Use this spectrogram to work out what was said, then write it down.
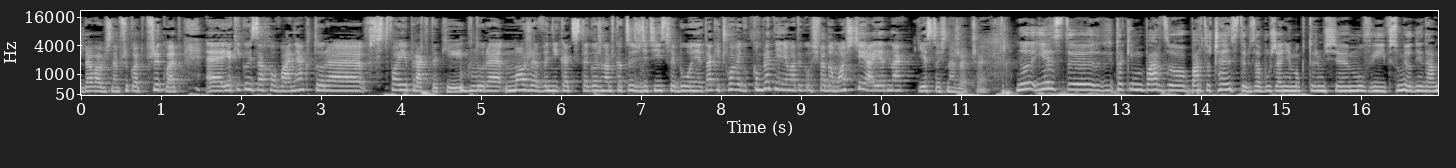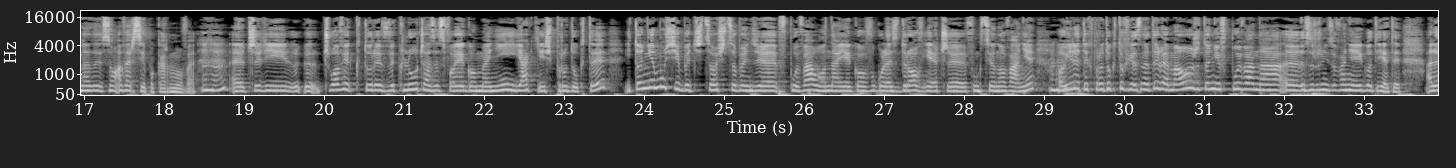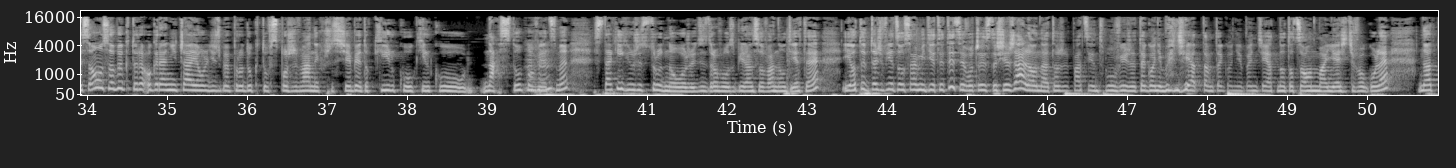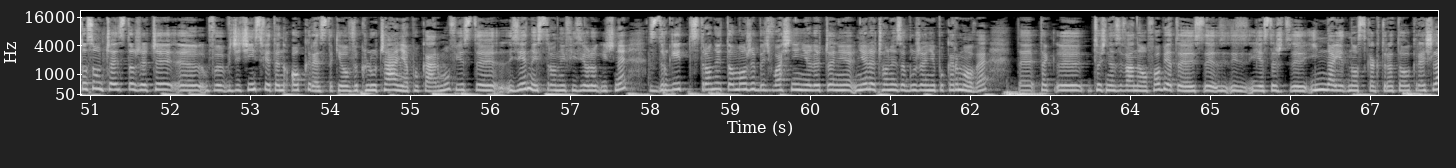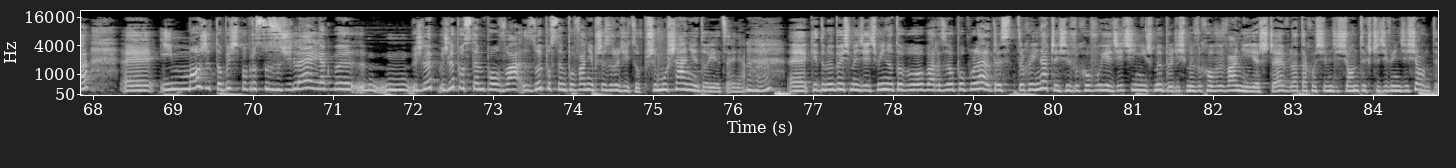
dałabyś na przykład przykład e, jakiegoś zachowania, które z Twojej praktyki, mhm. które może wynikać z tego, że na przykład coś w dzieciństwie było nie tak i człowiek kompletnie nie ma tego świadomości, a jednak jest coś na rzeczy. No jest y, takim bardzo, bardzo częstym zaburzeniem, o którym się mówi w sumie od niedawna, są awersje pokarmowe. Mhm. E, czyli y, człowiek, który wyklucza ze swojego menu jakieś produkty i to nie musi być coś, co będzie wpływało na jego w ogóle zdrowie czy funkcjonowanie, mhm. o ile tych produktów jest na tyle mało, że to nie wpływa na e, zróżnicowanie jego diety. Ale są osoby, które ograniczają liczbę produktów spożywanych przez siebie do kilku, kilkunastu, mhm. powiedzmy. Z takich już jest trudno ułożyć zdrową, zbilansowaną dietę. I o tym też wiedzą sami dietetycy, bo często się żalą na to, że pacjent mówi, że tego nie będzie jadł, tamtego nie będzie jadł, no to co on ma jeść w ogóle. No a to są często rzeczy, e, w, w dzieciństwie ten okres takiego wykluczania pokarmów jest e, z jednej strony fizjologiczny, z drugiej strony to może być właśnie nieleczenie, nieleczone zaburzenie pokarmowe. Te, tak, y, coś nazywa neofobia, to jest, y, jest też inna jednostka, która to określa e, i może to być po prostu źle, jakby mm, źle, źle postępowa złe postępowanie przez rodziców, przymuszanie do jedzenia. Mhm. E, kiedy my byliśmy dziećmi, no to było bardzo popularne. Teraz trochę inaczej się wychowuje dzieci niż my byliśmy wychowywani jeszcze w latach 80. czy 90.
